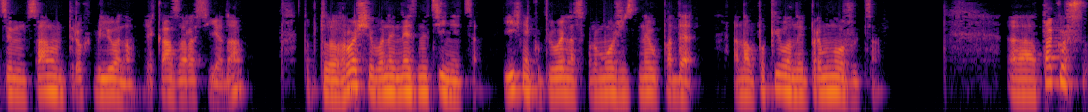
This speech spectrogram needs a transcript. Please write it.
цим самим 3 мільйонам, яка зараз є. Да? Тобто гроші вони не знеціняться, їхня купівельна спроможність не впаде, а навпаки, вони примножуться. Е, також в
